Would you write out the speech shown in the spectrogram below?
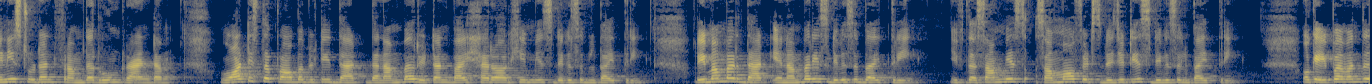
any student from the room random what is the probability that the number written by her or him is divisible by three remember that a number is divisible by three if the sum is sum of its digit is divisible by three okay இப்போ வந்து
